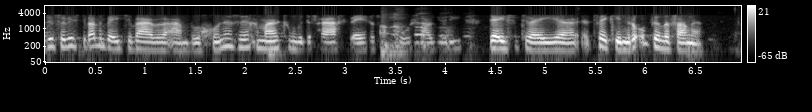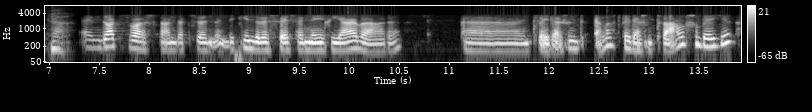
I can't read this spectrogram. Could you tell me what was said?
Dus we wisten wel een beetje waar we aan begonnen, zeg maar, toen we de vraag kregen van hoe zouden jullie deze twee, twee kinderen op willen vangen. Ja, En dat was dan dat ze, de kinderen zes en negen jaar waren. eh, in 2011, 2012 zo'n beetje.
